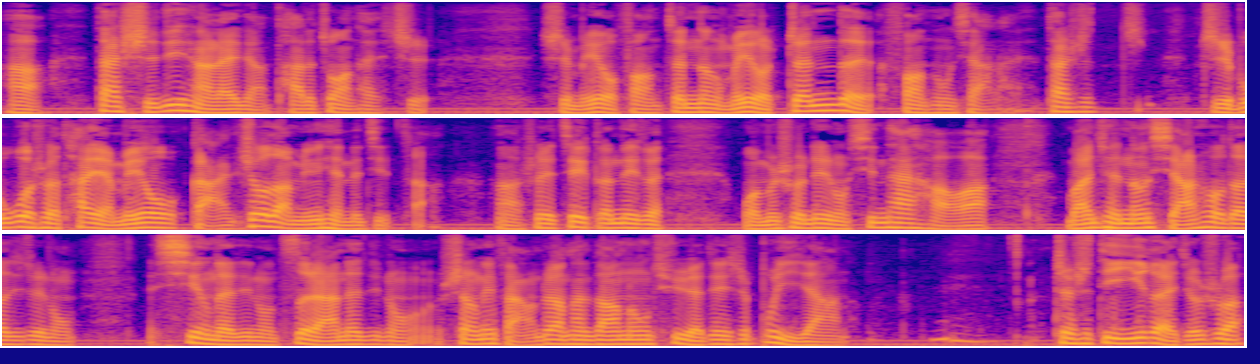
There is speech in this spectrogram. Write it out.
啊，但实际上来讲，他的状态是是没有放真正没有真的放松下来，但是只只不过说他也没有感受到明显的紧张啊，所以这跟那个我们说那种心态好啊，完全能享受到这种性的这种自然的这种生理反应状态当中去，这是不一样的。嗯。这是第一个，也就是说，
